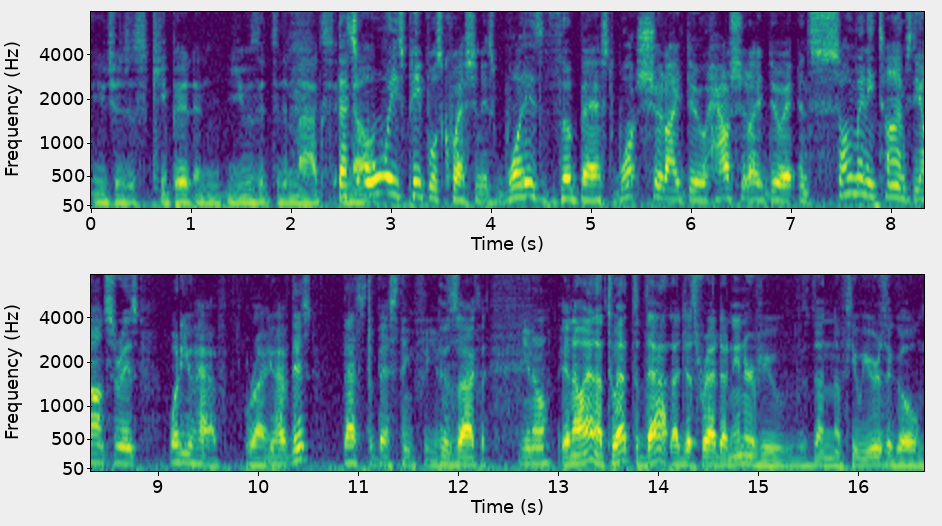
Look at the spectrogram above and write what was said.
you should just keep it and use it to the max. you That's know? always people's question is what is the best? What should I do? How should I do it? And so many times the answer is what do you have? Right. You have this? That's the best thing for you. exactly. You know? You know, and to add to that, I just read an interview it was done a few years ago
